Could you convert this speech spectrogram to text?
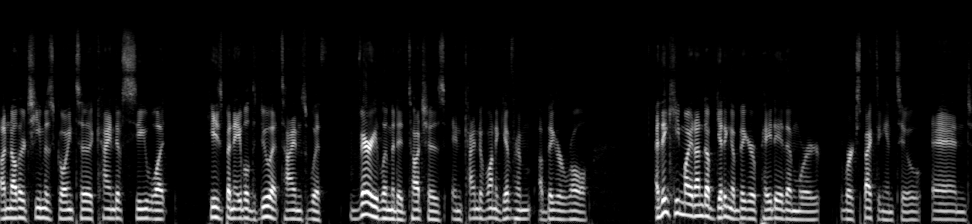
another team is going to kind of see what he's been able to do at times with very limited touches and kind of want to give him a bigger role. I think he might end up getting a bigger payday than we're we're expecting him to, and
